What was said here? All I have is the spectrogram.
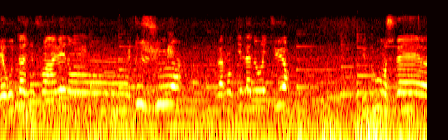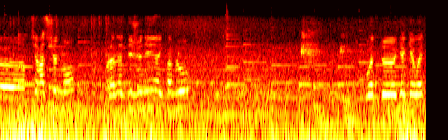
Les routages nous font arriver dans 12 jours. Il va manquer de la nourriture. Du coup, on se fait euh, un petit rationnement. Voilà notre déjeuner avec Pablo. Boîte de cacahuètes.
